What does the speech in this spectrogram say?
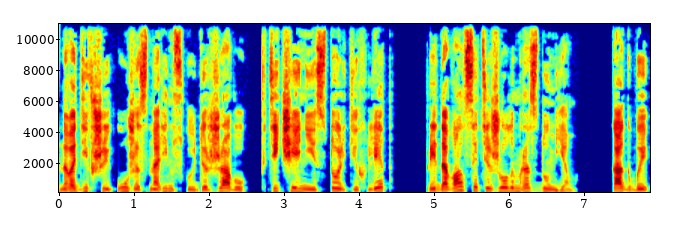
наводивший ужас на римскую державу в течение стольких лет, предавался тяжелым раздумьям, как бы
